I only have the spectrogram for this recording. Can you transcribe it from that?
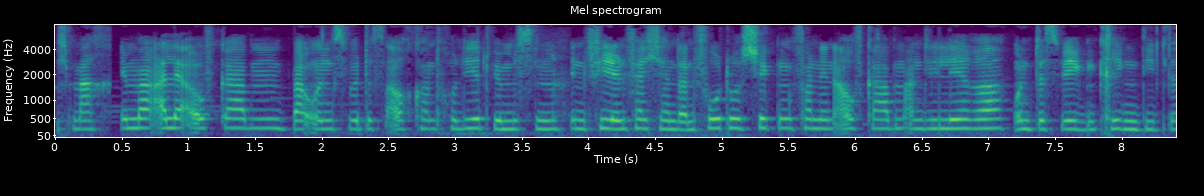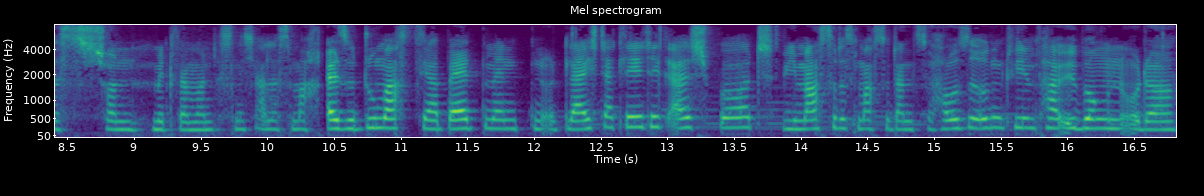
Ich mache immer alle Aufgaben. Bei uns wird es auch kontrolliert. Wir müssen in vielen Fächern dann Fotos schicken von den Aufgaben an die Lehrer und deswegen kriegen die das schon mit, wenn man das nicht alles macht. Also du machst ja Badminton und Leichtathletik als Sport. Wie machst du das? Machst du dann zu Hause irgendwie ein paar Übungen oder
